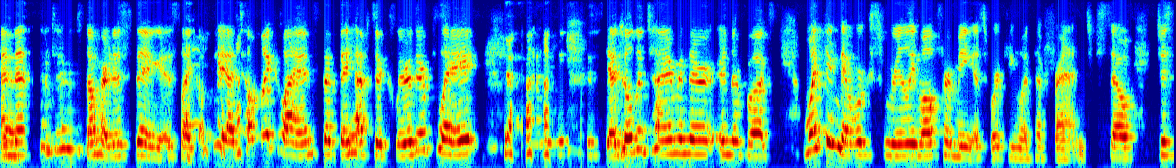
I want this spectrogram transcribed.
and that's sometimes the hardest thing is like, okay, I tell my clients that they have to clear their plate, to schedule the time in their in their books. One thing that works really well for me is working with a friend. So just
